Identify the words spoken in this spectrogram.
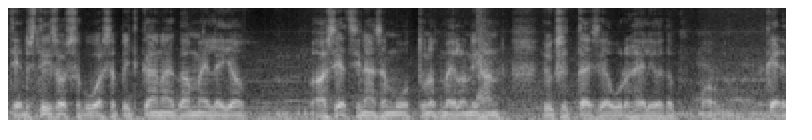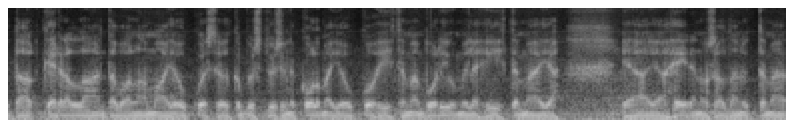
Tietysti isossa kuvassa pitkään aikaan meille jo asiat sinänsä muuttunut. Meillä on ihan yksittäisiä urheilijoita kerta, kerrallaan tavallaan maajoukkueessa, jotka pystyy sinne kolme joukkoa hiihtämään, podiumille hiihtämään ja, ja, ja heidän osaltaan nyt tämä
